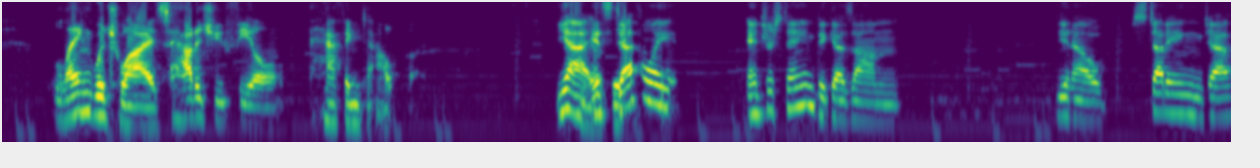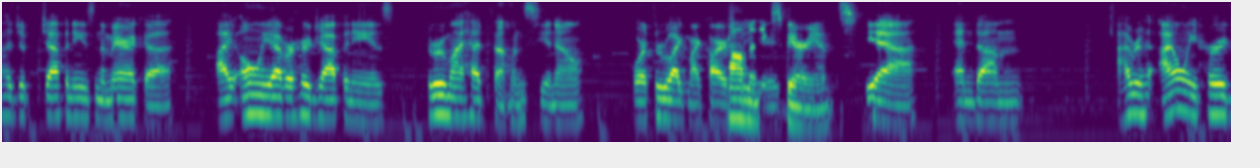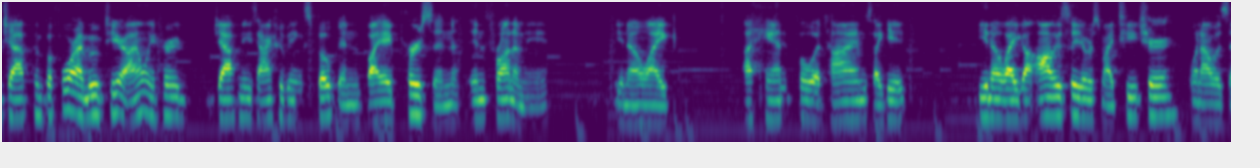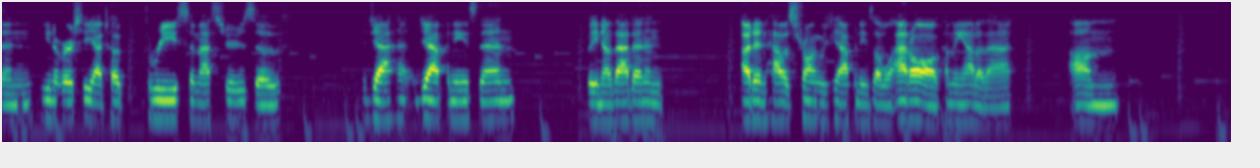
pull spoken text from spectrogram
Language wise, how did you feel having to output? Yeah, Yeah, it's yeah. definitely interesting because um you know, studying Jap- Jap- Japanese in America, I only ever heard Japanese through my headphones, you know, or through like my car Common speakers. experience. Yeah, and um, I re- I only heard Japan before I moved here. I only heard Japanese actually being spoken by a person in front of me. You know, like a handful of times. Like it, you know, like obviously there was my teacher when I was in university. I took three semesters of ja- Japanese then, but you know that didn't. I didn't have a strong Japanese level at all coming out of that. Um,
